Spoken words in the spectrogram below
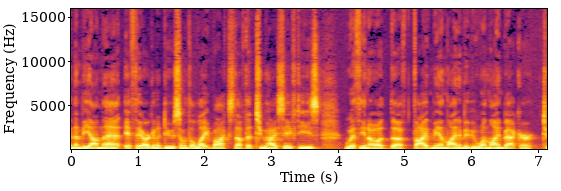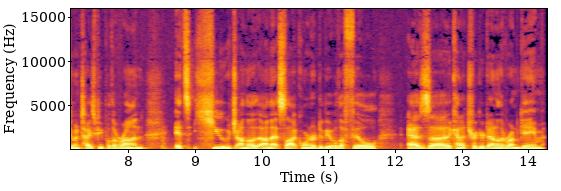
And then beyond that, if they are going to do some of the light box stuff, that two high safeties with you know a, a five man line and maybe one linebacker to entice people to run, it's huge on the on that slot corner to be able to fill as uh, kind of trigger down on the run game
